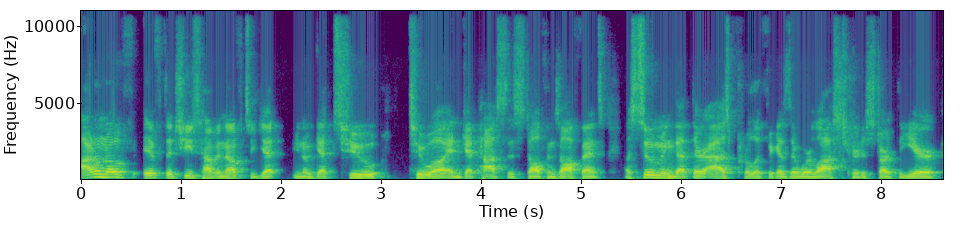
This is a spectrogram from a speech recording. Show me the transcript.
I don't know if, if the Chiefs have enough to get, you know, get to to uh, and get past this Dolphins offense, assuming that they're as prolific as they were last year to start the year.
